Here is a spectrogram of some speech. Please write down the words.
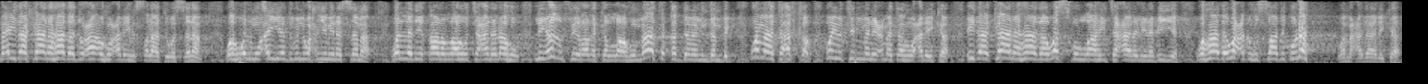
فإذا كان هذا دعاؤه عليه الصلاة والسلام وهو المؤيد بالوحي من السماء والذي قال الله تعالى له ليغفر لك الله ما تقدم من ذنبك وما تأخر ويتم نعمته عليك. إذا كان هذا وصف الله تعالى لنبيه وهذا وعده الصادق له ومع ذلك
